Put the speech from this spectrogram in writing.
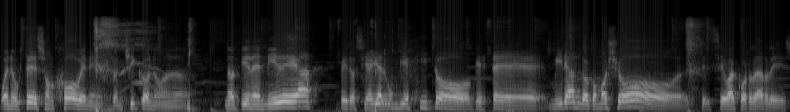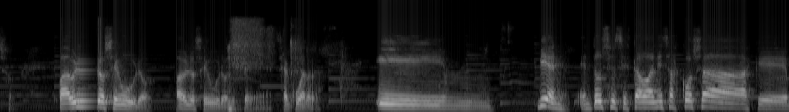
bueno, ustedes son jóvenes, son chicos, no, no tienen ni idea, pero si hay algún viejito que esté mirando como yo, se, va a acordar de eso. Pablo seguro, Pablo seguro que se, acuerda. Y mm, bien, entonces estaban esas cosas que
